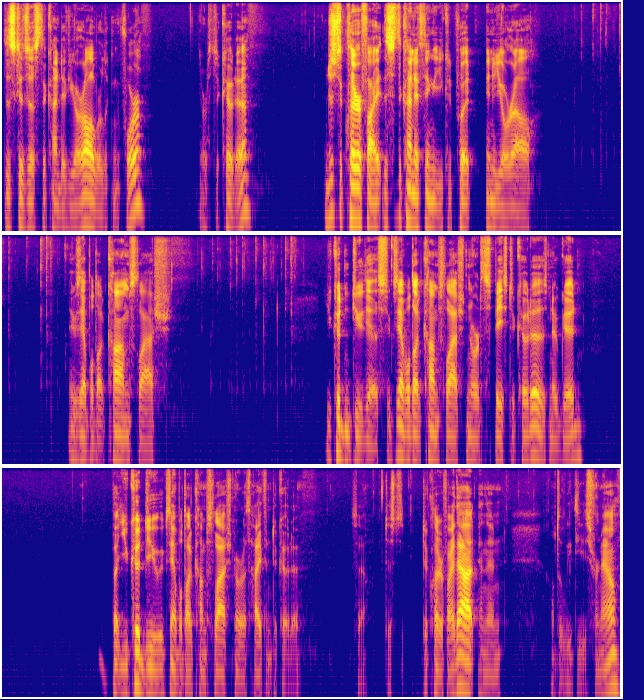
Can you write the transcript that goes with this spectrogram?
This gives us the kind of URL we're looking for, North Dakota. Just to clarify, this is the kind of thing that you could put in a URL. Example.com slash you couldn't do this. Example.com slash north space Dakota is no good. But you could do example.com slash north hyphen Dakota. So just to clarify that, and then I'll delete these for now.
